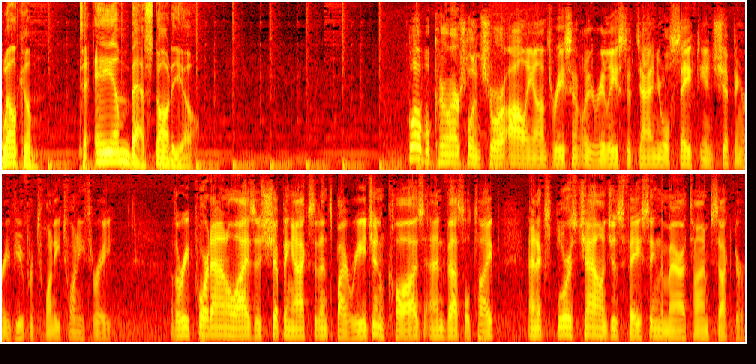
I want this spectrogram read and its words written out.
Welcome to AM Best Audio. Global commercial insurer Allianz recently released its annual safety and shipping review for 2023. The report analyzes shipping accidents by region, cause, and vessel type and explores challenges facing the maritime sector.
